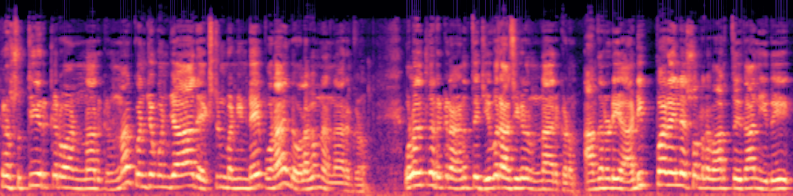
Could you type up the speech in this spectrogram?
என்னை சுற்றி இருக்கிறவன் நன்னா இருக்கணும்னா கொஞ்சம் கொஞ்சம் அதை எக்ஸ்டெண்ட் பண்ணிகிட்டே போனால் இந்த உலகம் நன்னா இருக்கணும். உலகத்தில் இருக்கிற அனைத்து ஜீவராசிகளும் ஒன்றா இருக்கணும். அதனுடைய அடிப்படையில் சொல்கிற வார்த்தை தான் இது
